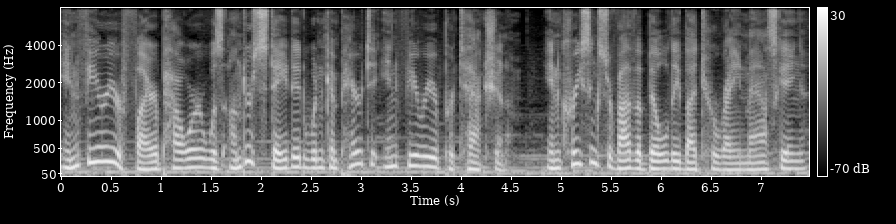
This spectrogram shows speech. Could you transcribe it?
Inferior firepower was understated when compared to inferior protection. Increasing survivability by terrain masking,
